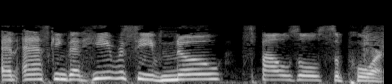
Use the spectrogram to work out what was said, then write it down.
and asking that he receive no spousal support.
